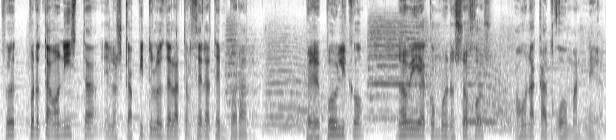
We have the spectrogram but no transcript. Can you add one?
fue protagonista en los capítulos de la tercera temporada, pero el público no veía con buenos ojos a una Catwoman negra.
